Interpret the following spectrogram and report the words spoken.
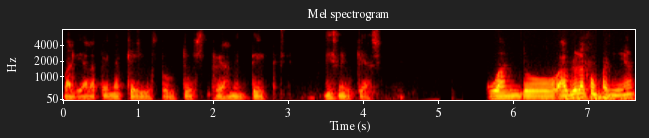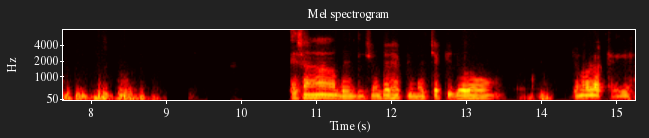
valía la pena, que los productos realmente dicen lo que hacen. Cuando abrió la compañía, esa bendición de ese primer cheque yo, yo no la creía.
